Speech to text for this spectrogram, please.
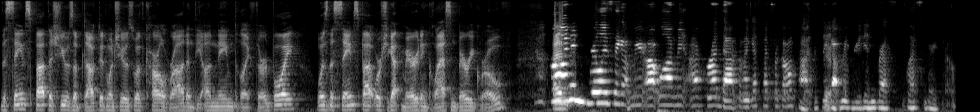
the same spot that she was abducted when she was with Carl Rodd and the unnamed like third boy was the same spot where she got married in Glastonbury Grove. Oh, I didn't realize they got married. Uh, well, I mean, I've read that, but I guess I forgot that that they Yeah. got married in Glas- Glastonbury Grove.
